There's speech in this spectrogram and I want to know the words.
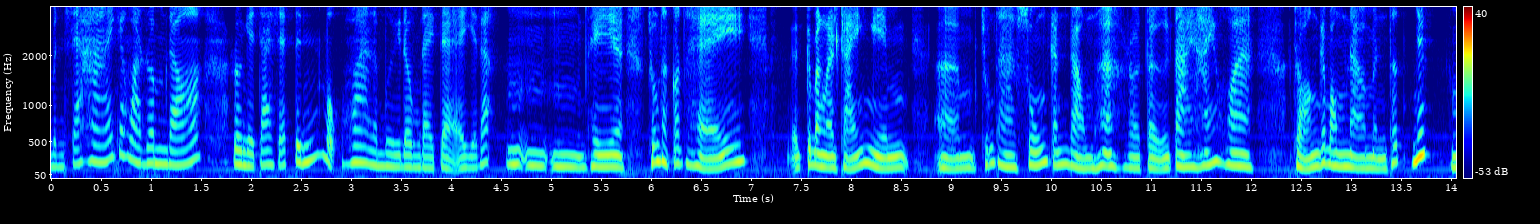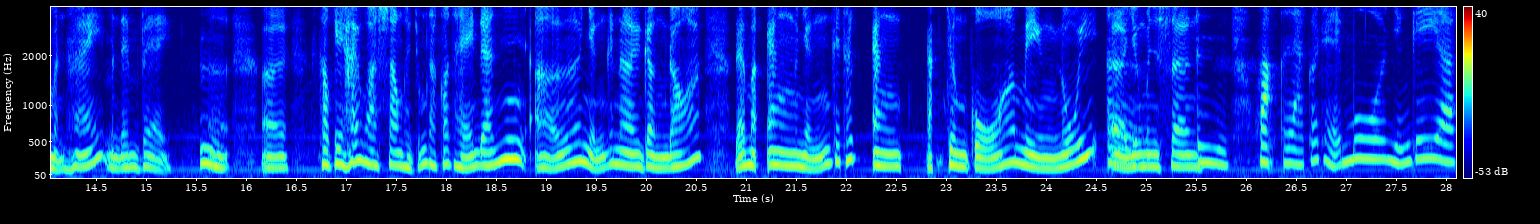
mình sẽ hái cái hoa râm đó rồi người ta sẽ tính một hoa là 10 đồng đài tệ vậy đó. Ừ, ừ, ừ. Thì chúng ta có thể cái bằng là trải nghiệm uh, chúng ta xuống cánh đồng ha rồi tự tay hái hoa. Chọn cái bông nào mình thích nhất mình hái mình đem về. Ừ. Ờ, ờ, sau khi hái hoa xong thì chúng ta có thể đến ở những cái nơi gần đó để mà ăn những cái thức ăn đặc trưng của miền núi ờ, Ừ. Dương Minh Sơn. Ừ, hoặc là có thể mua những cái à,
